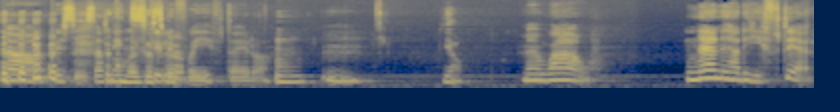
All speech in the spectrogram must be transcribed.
Ja, precis. Att ni inte skulle få gifta er då. Mm. Mm. Ja. Men wow. När ni hade gift er,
